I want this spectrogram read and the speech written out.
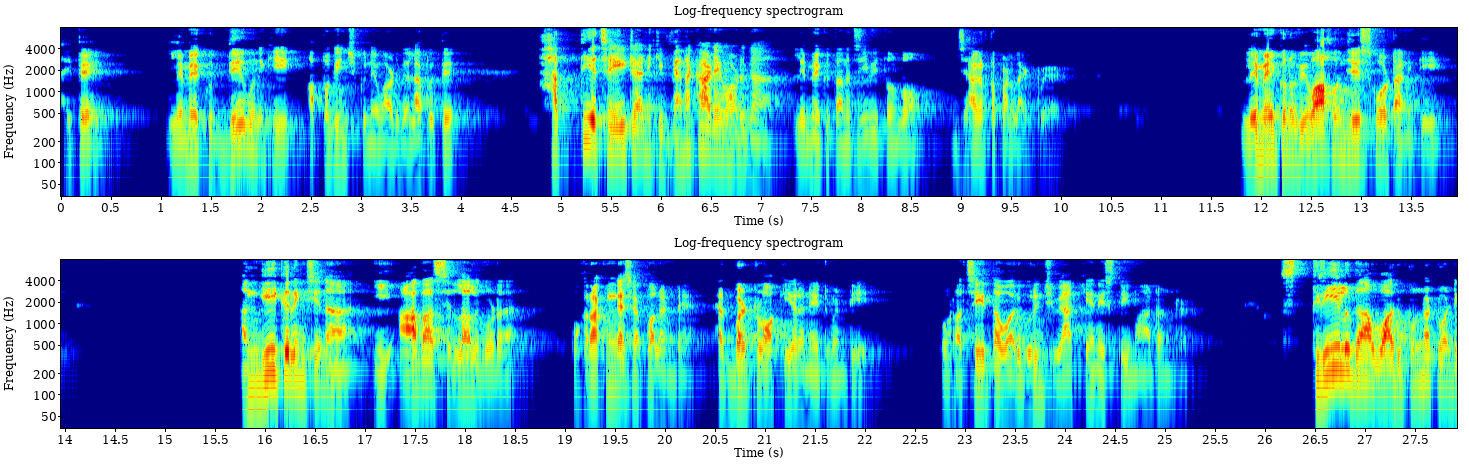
అయితే లెమెకు దేవునికి అప్పగించుకునేవాడుగా లేకపోతే హత్య చేయటానికి వెనకాడేవాడుగా లెమెకు తన జీవితంలో జాగ్రత్త పడలేకపోయాడు. లెమెకును వివాహం చేసుకోవటానికి అంగీకరించిన ఈ ఆదా శిల్లాలు కూడా ఒక రకంగా చెప్పాలంటే హెడ్బర్ట్ లాకియర్ అనేటువంటి ఓ రచయిత వారి గురించి వ్యాఖ్యానిస్తూ ఈ మాట అంటాడు. స్త్రీలుగా వారికి ఉన్నటువంటి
